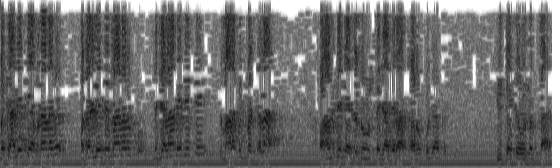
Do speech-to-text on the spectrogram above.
बचा लेते अपना नगर, पकड़ लेते बानर को, न जलाने देते, तुम्हारा कुछ बच चला। और हमसे कहते तुम उसका जाकर रास्ता रोको जाकर ये कैसे हो सकता है?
